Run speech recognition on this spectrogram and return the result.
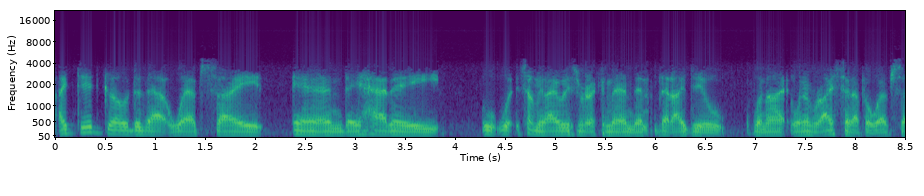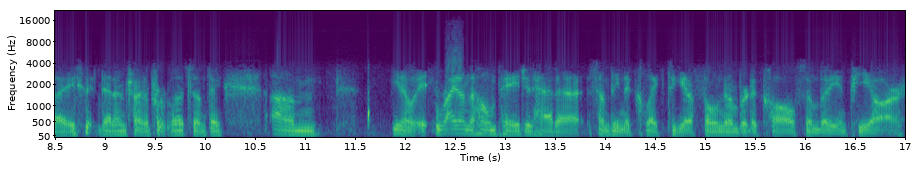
I did go to that website, and they had a something I always recommend and that I do when I whenever I set up a website that I'm trying to promote something. Um, you know, it, right on the homepage, it had a something to click to get a phone number to call somebody in PR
